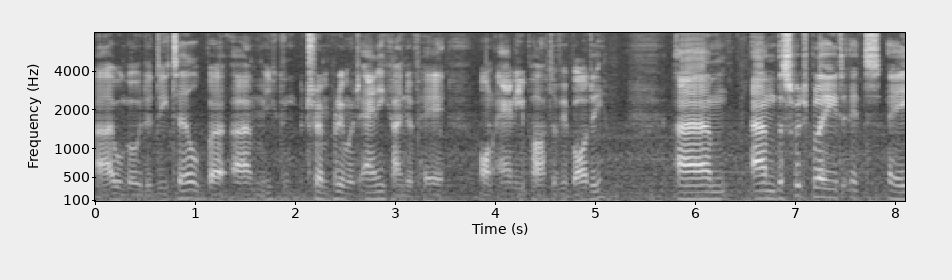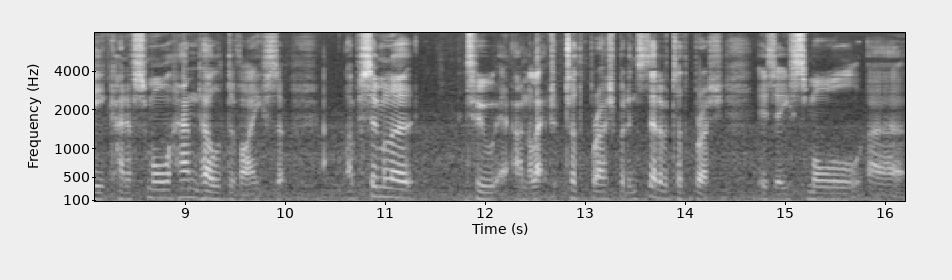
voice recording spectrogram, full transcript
Uh, I won't go into detail, but um, you can trim pretty much any kind of hair on any part of your body. Um, and the Switchblade, it's a kind of small handheld device, uh, similar to an electric toothbrush, but instead of a toothbrush, is a small uh,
